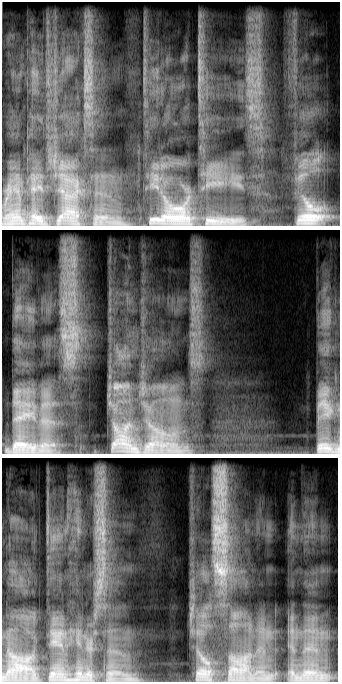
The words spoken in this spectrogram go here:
Rampage Jackson, Tito Ortiz, Phil Davis, Jon Jones, Big Nog, Dan Henderson, Chael Sonnen, and then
